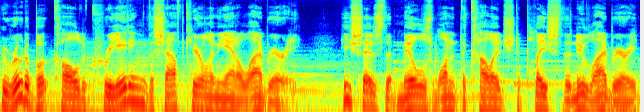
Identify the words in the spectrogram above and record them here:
who wrote a book called Creating the South Caroliniana Library. He says that Mills wanted the college to place the new library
